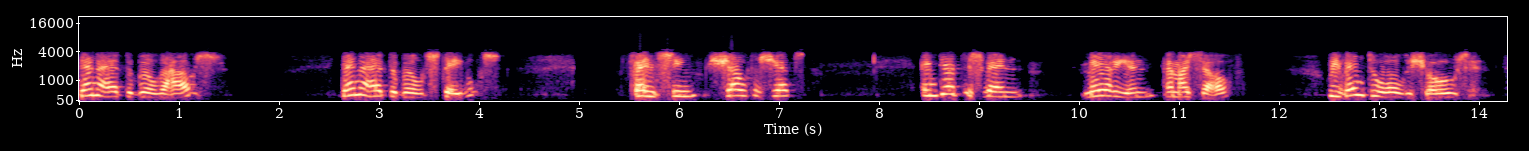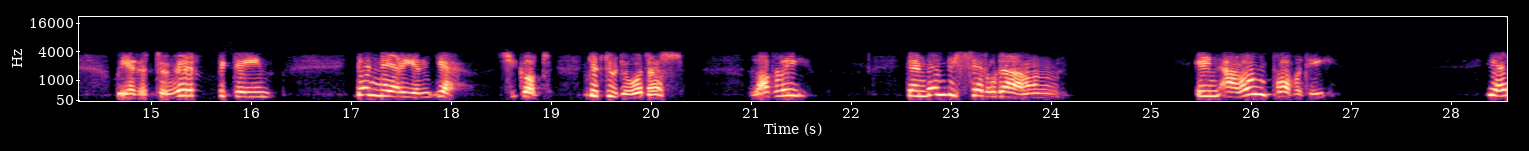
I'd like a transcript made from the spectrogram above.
Then I had to build a house. Then I had to build stables, fencing, shelter sheds. And that is when Marion and myself, we went to all the shows and we had a terrific team. Then Marion, yeah, she got the two daughters, lovely. Then when we settled down in our own property, yeah,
